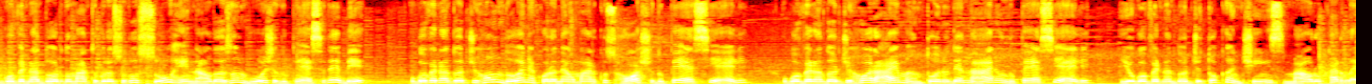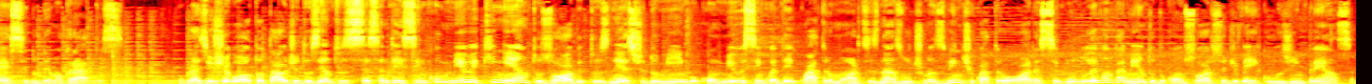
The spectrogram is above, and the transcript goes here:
o governador do Mato Grosso do Sul, Reinaldo Azambuja, do PSDB, o governador de Rondônia, Coronel Marcos Rocha, do PSL, o governador de Roraima, Antônio Denário, do PSL, e o governador de Tocantins, Mauro Carlesse, do Democratas. O Brasil chegou ao total de 265.500 óbitos neste domingo, com 1.054 mortes nas últimas 24 horas, segundo o levantamento do consórcio de veículos de imprensa.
